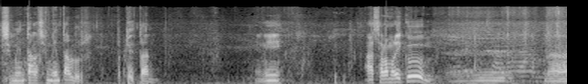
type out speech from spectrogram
simental simental lur pedetan ini assalamualaikum nah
